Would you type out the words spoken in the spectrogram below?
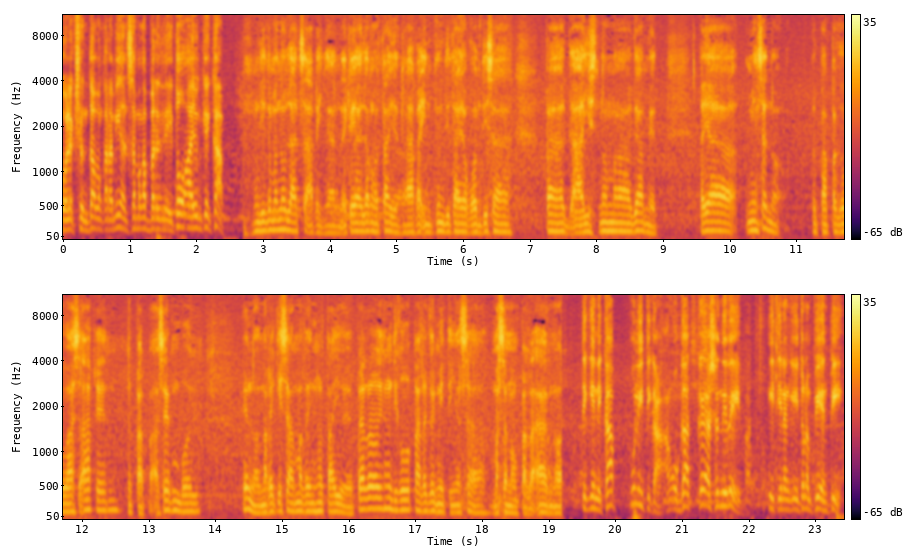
Koleksyon daw ang karamihan sa mga baril na ito ayon kay Cap. Hindi naman ho lahat sa akin yan. Eh, kaya lang ho tayo, nakakaintindi tayo konti sa pag-ayos ng mga gamit. Kaya minsan no, nagpapagawa sa akin, nagpapa-assemble. Yun no, nakikisama rin ho tayo eh. Pero hindi ko para gamitin yan sa masamang paraan. No. Tingin ni Cap, politika ang ugat kaya siya ni-raid. Itinanggi ito ng PNP.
